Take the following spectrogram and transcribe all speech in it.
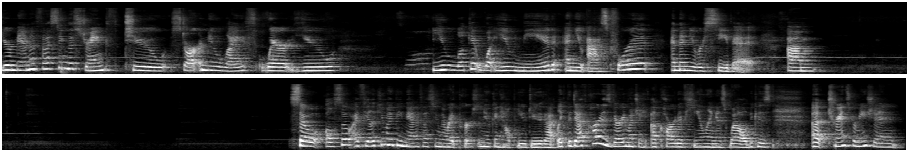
you're manifesting the strength to start a new life where you you look at what you need and you ask for it and then you receive it. Um, So also, I feel like you might be manifesting the right person who can help you do that. Like the death card is very much a, a card of healing as well because uh, transformation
